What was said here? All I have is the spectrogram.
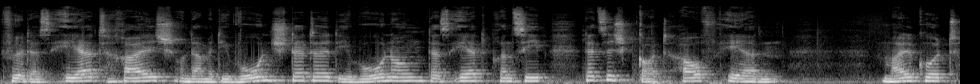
für das Erdreich und damit die Wohnstätte, die Wohnung, das Erdprinzip, letztlich Gott auf Erden. Malkut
